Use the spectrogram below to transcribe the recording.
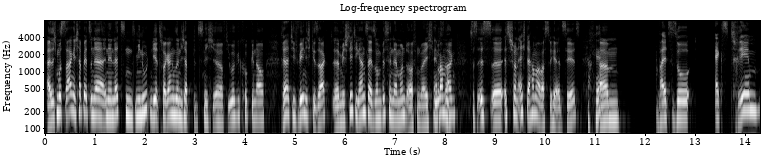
Also ich muss sagen, ich habe jetzt in, der, in den letzten Minuten, die jetzt vergangen sind, ich habe jetzt nicht äh, auf die Uhr geguckt genau, relativ wenig gesagt. Äh, mir steht die ganze Zeit so ein bisschen der Mund offen, weil ich Ja, muss mach mal. sagen, das ist, äh, ist schon echt der Hammer, was du hier erzählst. Okay. Ähm, weil es so extrem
